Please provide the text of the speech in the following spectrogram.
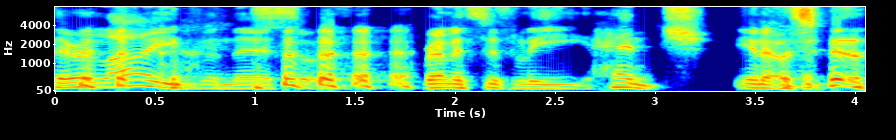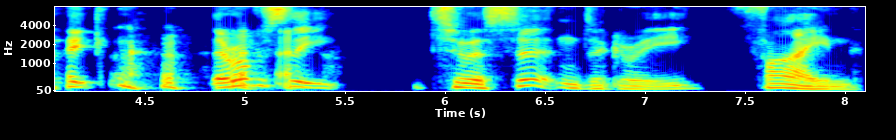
they're alive and they're sort of relatively hench you know so like they're obviously to a certain degree fine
